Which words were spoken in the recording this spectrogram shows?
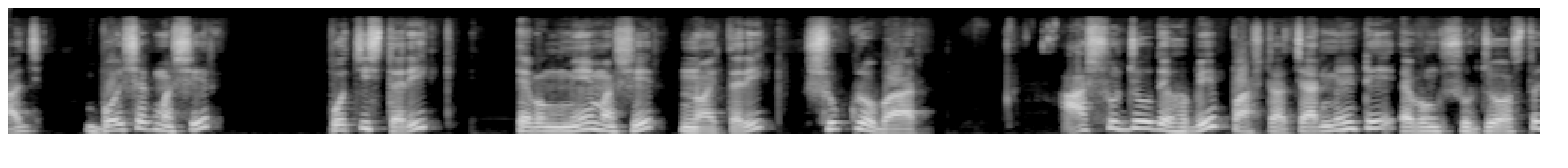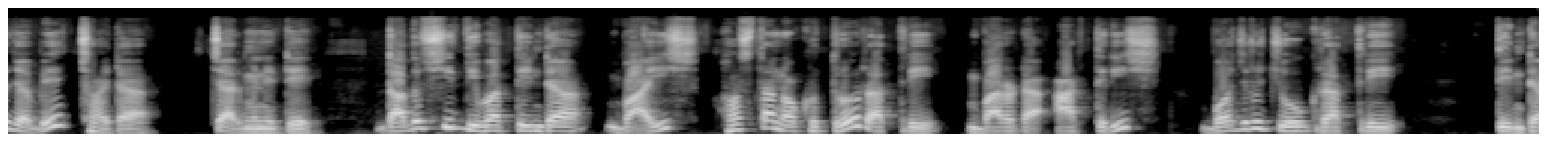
আজ বৈশাখ মাসের পঁচিশ তারিখ এবং মে মাসের নয় তারিখ শুক্রবার। আজ সূর্য উদয় হবে পাঁচটা চার মিনিটে এবং সূর্য অস্ত যাবে ছয়টা চার মিনিটে। দ্বাদশী দিবা তিনটা বাইশ, হস্তা নক্ষত্র রাত্রি বারোটা আটত্রিশ, বজ্রযোগ রাত্রি তিনটা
